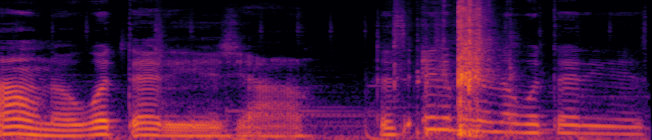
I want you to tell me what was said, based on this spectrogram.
I don't know what that is y'all. Does anybody know what that is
